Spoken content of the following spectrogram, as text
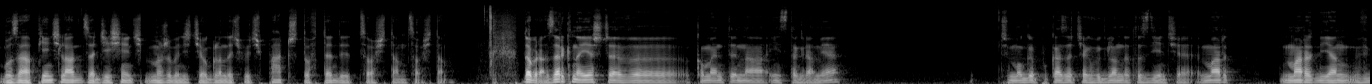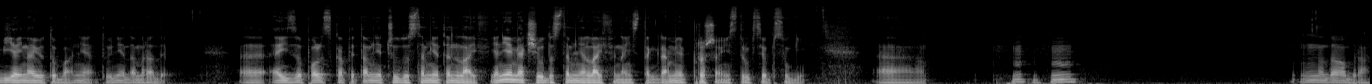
Bo za 5 lat, za 10 może będziecie oglądać i powiedzieć, patrz, to wtedy coś tam, coś tam. Dobra, zerknę jeszcze w komenty na Instagramie. Czy mogę pokazać, jak wygląda to zdjęcie? Mar Marian, wbijaj na YouTube'a. Nie, tu nie dam rady. E, Eizo Polska pyta mnie, czy udostępnię ten live. Ja nie wiem, jak się udostępnia live na Instagramie. Proszę o instrukcję obsługi. E, hmm, hmm, hmm. No dobra,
